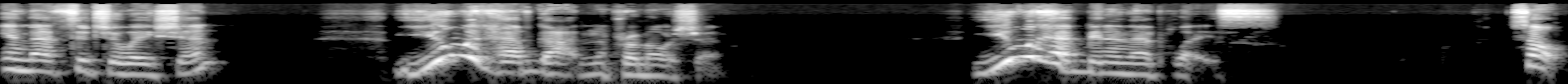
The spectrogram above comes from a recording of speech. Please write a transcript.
in that situation, you would have gotten a promotion. You would have been in that place. So,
